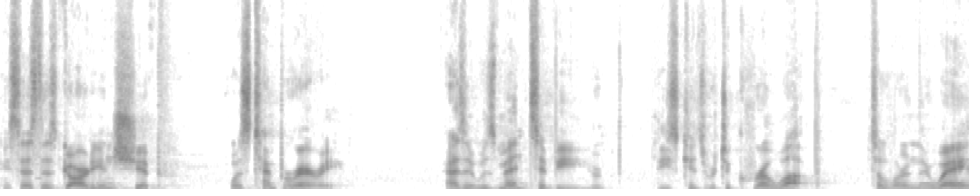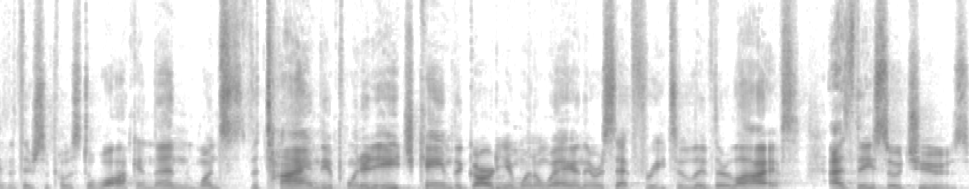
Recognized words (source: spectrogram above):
he says this guardianship was temporary, as it was meant to be. These kids were to grow up, to learn their way that they're supposed to walk. And then, once the time, the appointed age came, the guardian went away and they were set free to live their lives as they so choose.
